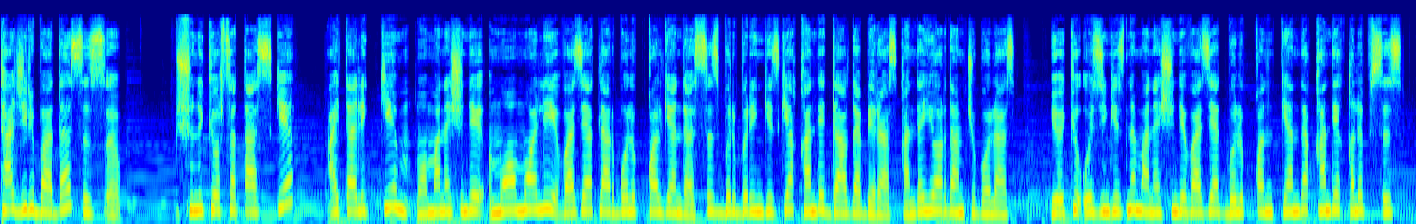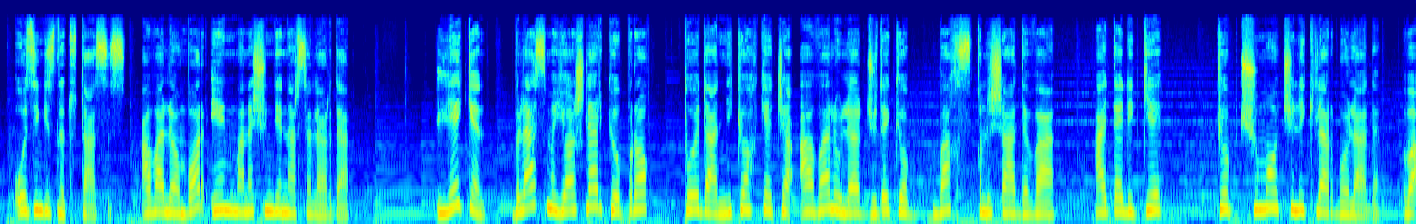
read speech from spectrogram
tajribada siz e, shuni ko'rsatasizki aytaylikki mana shunday muammoli vaziyatlar bo'lib qolganda siz bir biringizga qanday dalda berasiz qanday yordamchi bo'lasiz? Yoki o'zingizni mana shunday vaziyat bo'lib qolganda qanday qilib siz o'zingizni tutasiz? Avvalambor eng mana shunday narsalarda. Lekin bilasizmi yoshlar ko'proq to'ydan nikohgacha avval ular juda ko'p bahs qilishadi va aytaylikki ko'p tushunmovchiliklar bo'ladi. Va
